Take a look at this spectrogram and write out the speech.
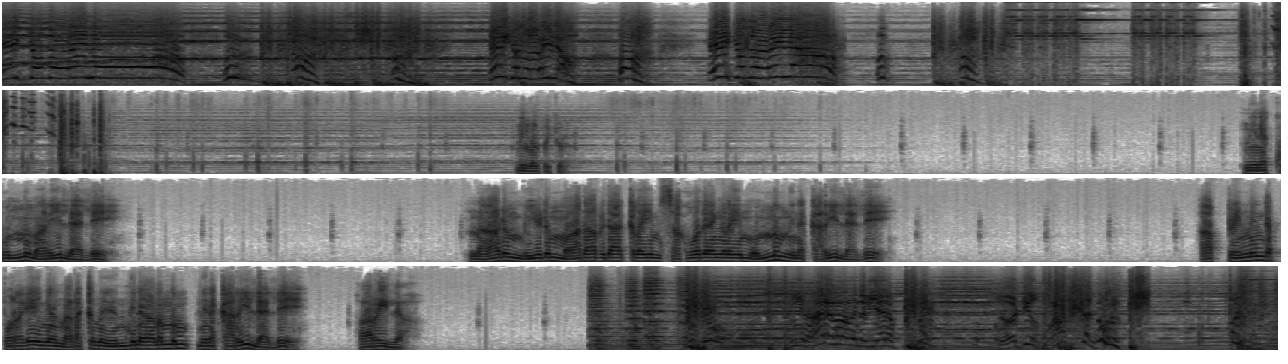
എനിക്കൊന്നും അറിയില്ല. എനിക്കൊന്നും അറിയില്ല. എനിക്കൊന്നും അറിയില്ല. നിങ്ങൾ പൊയ്ക്കോളൂ. നിനക്കൊന്നും അറിയില്ല അല്ലേ? നാടും വീടും മാതാപിതാക്കളെയും സഹോദരങ്ങളെയും ഒന്നും നിനക്കറിയില്ല അല്ലേ? ആ പെണ്ണിന്റെ പുറകെ ഇങ്ങനെ നടക്കുന്നത് എന്തിനാണെന്നും നിനക്കറിയില്ല അല്ലേ? അറിയില്ല.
